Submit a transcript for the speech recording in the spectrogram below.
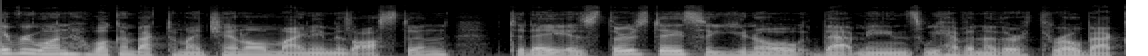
Hey everyone, welcome back to my channel. My name is Austin. Today is Thursday, so you know that means we have another Throwback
